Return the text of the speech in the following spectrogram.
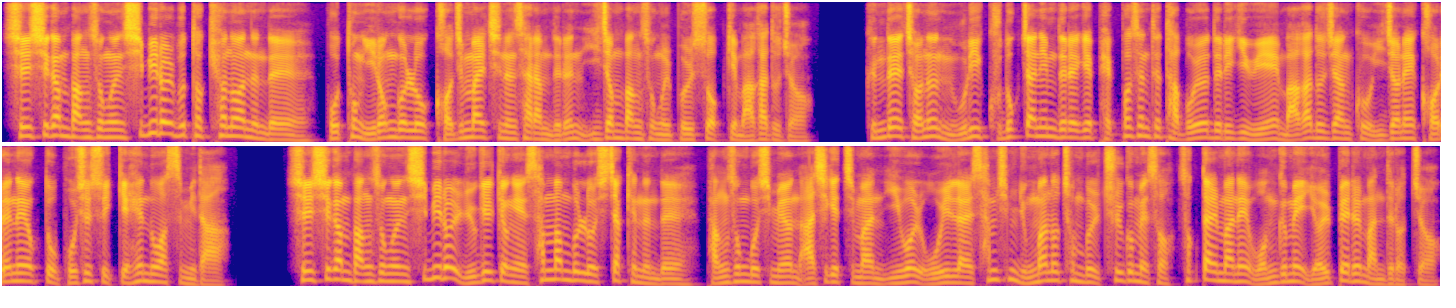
실시간 방송은 11월부터 켜놓았는데 보통 이런 걸로 거짓말 치는 사람들은 이전 방송을 볼 수 없게 막아두죠. 근데 저는 우리 구독자님들에게 100%다 보여드리기 위해 막아두지 않고 이전의 거래 내역도 보실 수 있게 해놓았습니다. 실시간 방송은 11월 6일경에 3만 불로 시작했는데 방송 보시면 아시겠지만 2월 5일날 36만 5천 불 출금해서 석 달 만에 원금의 10배를 만들었죠.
